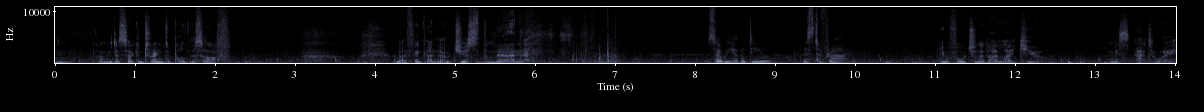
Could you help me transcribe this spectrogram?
Hmm. I'll need a second train to pull this off. And I think I know just the man. So we have a deal, Mr. Frye? You're fortunate I like you, Miss Attaway.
